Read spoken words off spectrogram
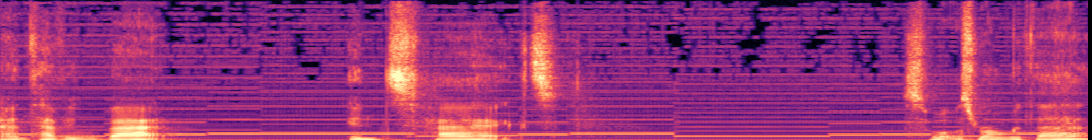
and having that intact. So what was wrong with that?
